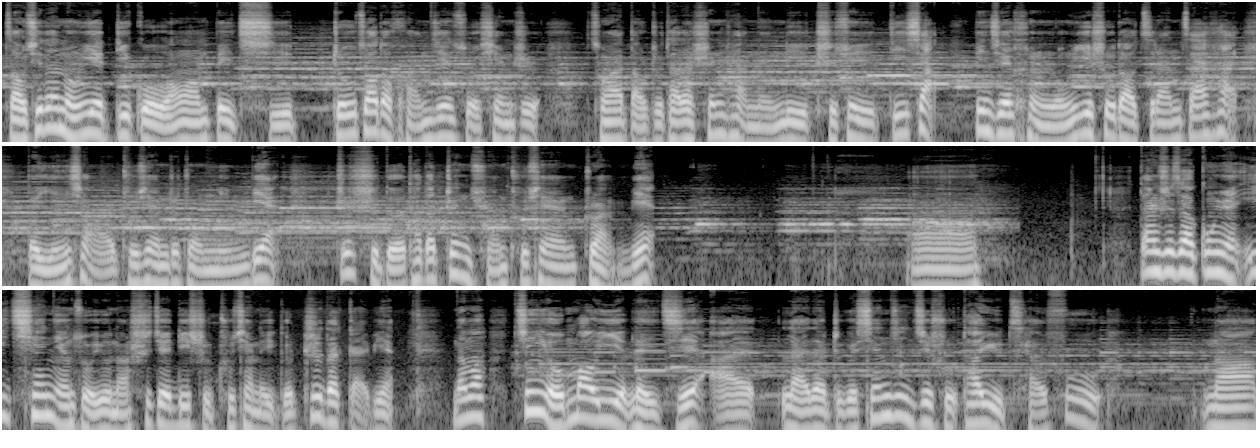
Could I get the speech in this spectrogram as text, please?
早期的农业帝国往往被其周遭的环境所限制，从而导致它的生产能力持续低下，并且很容易受到自然灾害的影响而出现这种民变，这使得它的政权出现转变。嗯，但是在公元一千年左右呢，世界历史出现了一个质的改变。那么，经由贸易累积而来的这个先进技术，它与财富呢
